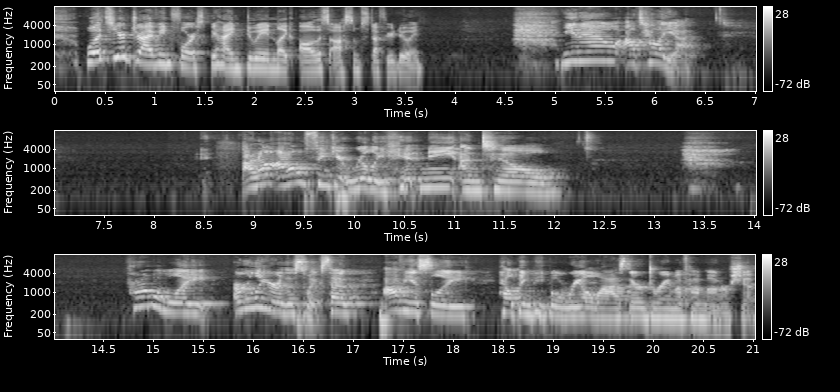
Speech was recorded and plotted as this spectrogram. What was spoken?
What's your driving force behind doing like all this awesome stuff you're doing? You know, I'll tell you. I don't I don't think it really hit me until probably earlier this week. So, obviously, helping people realize their dream of home ownership,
